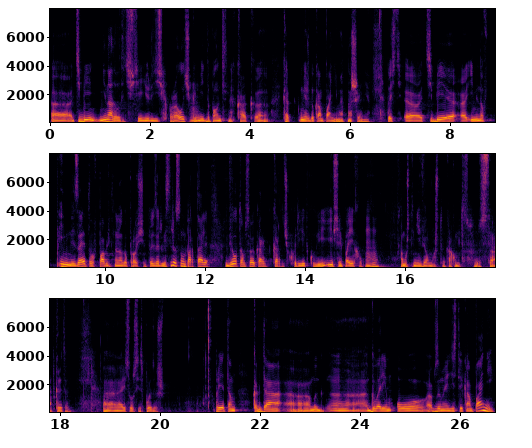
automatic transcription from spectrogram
э, тебе не надо вот эти все юридических проволочек mm-hmm. иметь дополнительных, как, как между компаниями отношения. То есть тебе именно в именно из-за этого в паблик намного проще. То есть зарегистрировался на портале, ввел там свою кар- карточку, кредитку и, и все, и поехал. Угу а может и не ввел, может, в каком-то с открытым э, ресурсе используешь. При этом, когда э, мы э, говорим о, взаимодействии компаний,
